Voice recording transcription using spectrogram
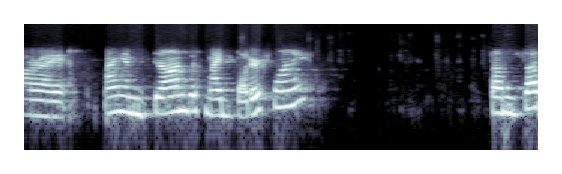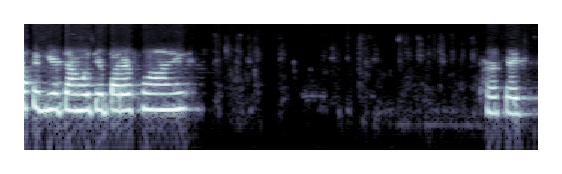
All right, I am done with my butterfly. Thumbs up if you're done with your butterfly. Perfect.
